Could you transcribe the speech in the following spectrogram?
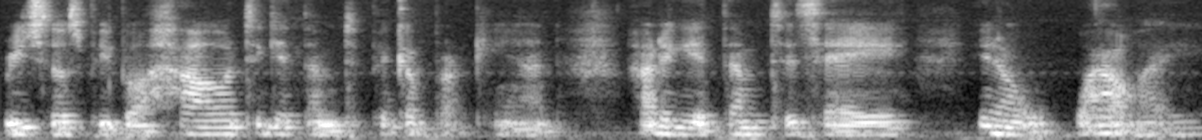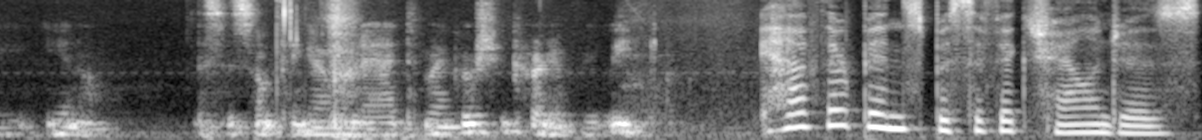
reach those people, how to get them to pick up our can, how to get them to say, you know, wow, I, you know, this is something I want to add to my grocery cart every week. Have there been specific challenges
